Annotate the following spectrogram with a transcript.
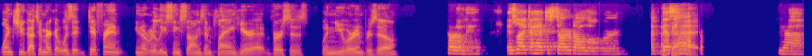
once you got to America, was it different, you know, releasing songs and playing here at, versus when you were in Brazil? Totally. It's like I had to start it all over. That's I bet. How, yeah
